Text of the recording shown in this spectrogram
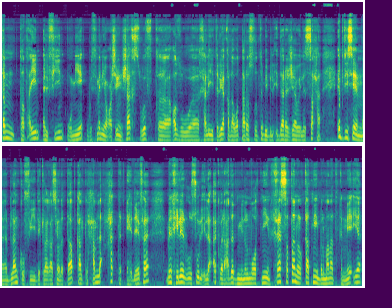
تم تطعيم 2128 شخص وفق عضو خلية اليقظة والترصد الطبي بالإدارة الجهويه للصحة ابتسام بلانكو في déclaration للتاب قالت الحملة حققت أهدافها من خلال الوصول إلى أكبر عدد من المواطنين. خاصة القاطنين بالمناطق النائية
